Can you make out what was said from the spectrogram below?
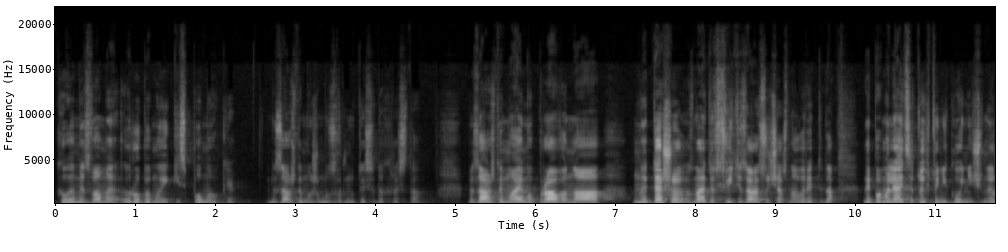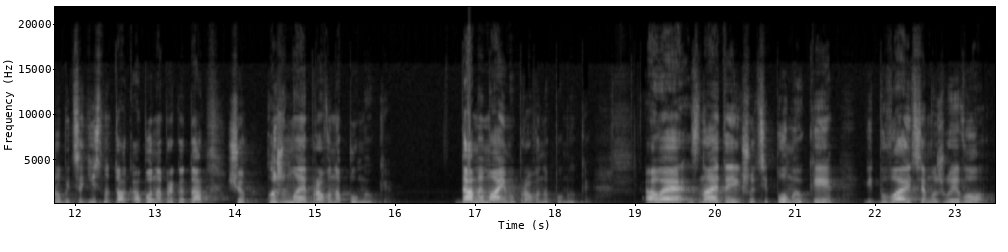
коли ми з вами робимо якісь помилки, ми завжди можемо звернутися до Христа. Ми завжди маємо право на ну, не те, що знаєте, в світі зараз сучасно говорити, да, не помиляється той, хто ніколи нічого не робить. Це дійсно так. Або, наприклад, да, що кожен має право на помилки. Да, ми маємо право на помилки. Але знаєте, якщо ці помилки відбуваються, можливо,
